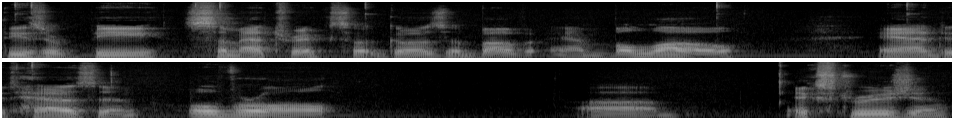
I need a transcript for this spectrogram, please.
These are B symmetric, so it goes above and below, and it has an overall um, extrusion.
